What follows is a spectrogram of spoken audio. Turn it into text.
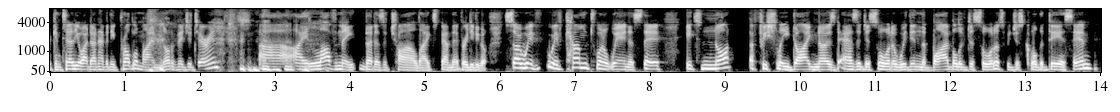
I can tell you I don't have any problem. I'm not a vegetarian. uh, I love meat, but as a child, I found that very difficult. So we've we've come to an awareness there. It's not officially diagnosed as a disorder within the Bible of disorders, which is called the DSM.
